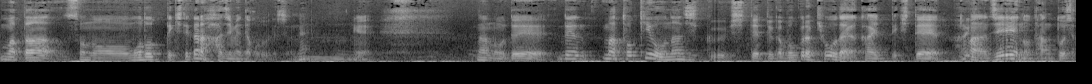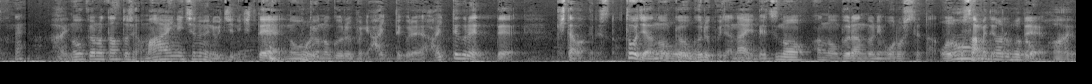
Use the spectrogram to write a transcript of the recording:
またその戻ってきてから始めたことですよね、うん。ええなのでで、まあ、時を同じくしてというか僕ら兄弟が帰ってきて、はい。まあ、JA の担当者がね、はい。農協の担当者が毎日のようにうちに来て農協のグループに入ってくれ入ってくれって来たわけですと。当時は農協グループじゃない別のあのブランドに卸してたお納めてたので。あーなるほど。はい。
